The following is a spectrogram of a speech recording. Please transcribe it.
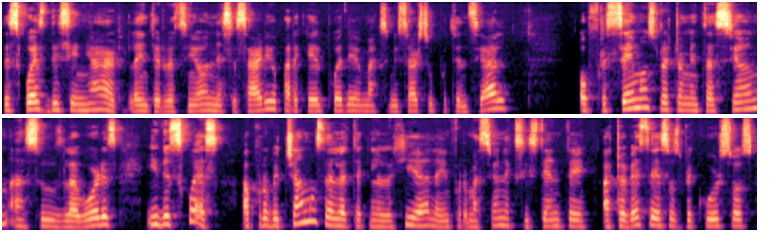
Después, diseñar la intervención necesaria para que él pueda maximizar su potencial. Ofrecemos retroalimentación a sus labores y después aprovechamos de la tecnología, la información existente a través de esos recursos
